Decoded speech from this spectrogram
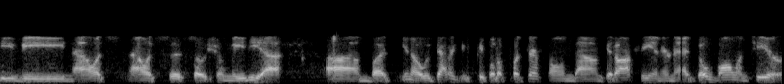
TV. Now it's now it's uh, social media. Um, but you know, we've got to get people to put their phone down, get off the internet, go volunteer.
